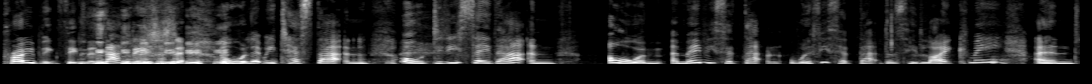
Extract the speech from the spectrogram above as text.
probing thing that Natalie's just said. Oh, well, let me test that. And oh, did he say that? And oh, and, and maybe he said that. And well, if he said that, does he like me? And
